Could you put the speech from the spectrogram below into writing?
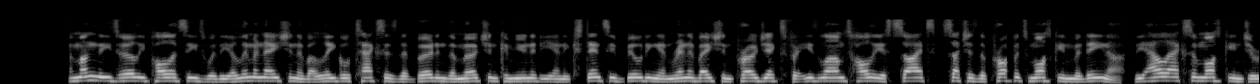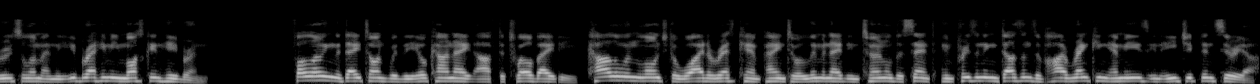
Among these early policies were the elimination of illegal taxes that burdened the merchant community and extensive building and renovation projects for Islam's holiest sites, such as the Prophet's Mosque in Medina, the Al-Aqsa Mosque in Jerusalem and the Ibrahimi Mosque in Hebron. Following the détente with the Ilkhanate after 1280, Qalawun launched a wide arrest campaign to eliminate internal dissent, imprisoning dozens of high-ranking emirs in Egypt and Syria.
